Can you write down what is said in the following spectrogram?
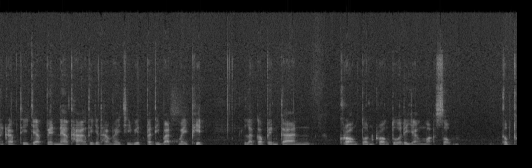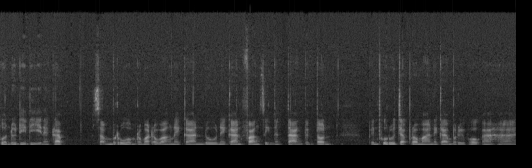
นะครับ ที่จะเป็นแนวทางที่จะทำให้ชีวิตปฏิบัติไม่ผิด แล้วก็เป็นการครองตนครองตัวได้อย่างเหมาะสม ทบทวนดูดี ๆ นะครับสำรวมระมัดระวังในการดูในการฟังสิ่งต่างๆ เป็นต้น เป็นผู้รู้จักประมาณในการบริโภคอาหาร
